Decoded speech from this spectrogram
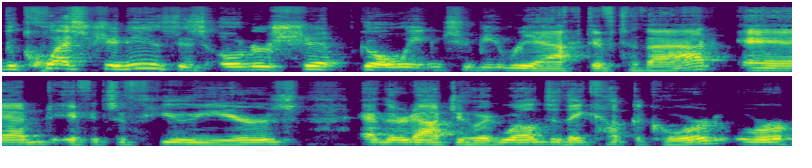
the question is is ownership going to be reactive to that? And if it's a few years and they're not doing well do they cut the cord? Or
